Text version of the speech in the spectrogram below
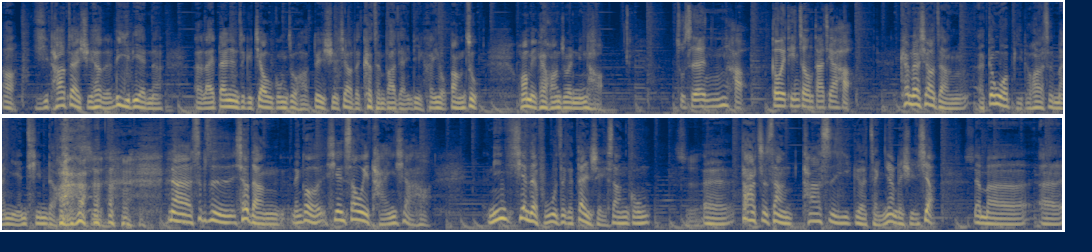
啊，以及他在学校的历练呢，呃，来担任这个教务工作哈，对学校的课程发展一定很有帮助。黄美开黄主任您好，主持人您好，各位听众大家好。看到校长呃跟我比的话是蛮年轻的哈，那是不是校长能够先稍微谈一下哈？您现在服务这个淡水商工是呃大致上它是一个怎样的学校？那么呃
